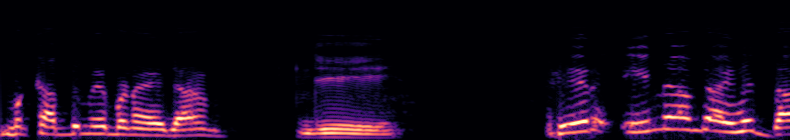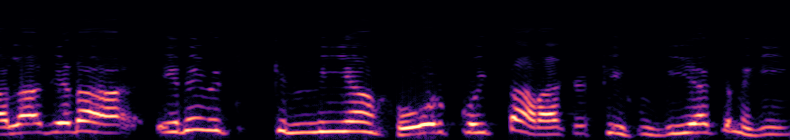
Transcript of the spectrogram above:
ਮੁਕੱਦਮੇ ਬਣਾਏ ਜਾਣ। ਜੀ। ਫਿਰ ਇਹਨਾਂ ਦਾ ਇਹ ਦਲਾ ਜਿਹੜਾ ਇਹਦੇ ਵਿੱਚ ਕਿੰਨੀਆਂ ਹੋਰ ਕੋਈ ਧਾਰਾ ਇਕੱਠੀ ਹੁੰਦੀ ਆ ਕਿ ਨਹੀਂ?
